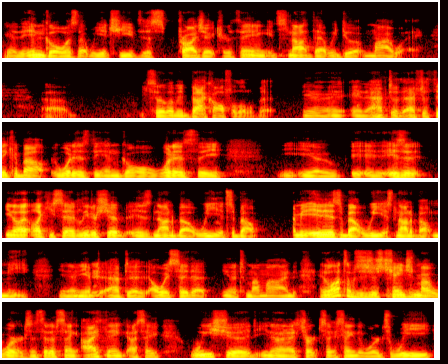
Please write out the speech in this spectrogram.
You know, the end goal is that we achieve this project or thing. It's not that we do it my way. Um, so let me back off a little bit you know and, and i have to I have to think about what is the end goal? What is the you know is it you know like you said leadership is not about we it's about i mean it is about we it's not about me. You know mm-hmm. you have mm-hmm. to I have to always say that you know to my mind. And a lot of times it's just changing my words. Instead of saying i think i say we should you know and i start say, saying the words we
